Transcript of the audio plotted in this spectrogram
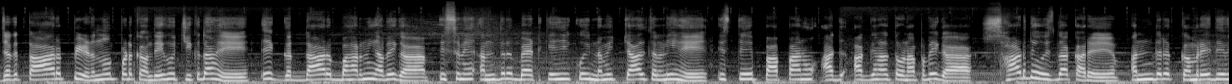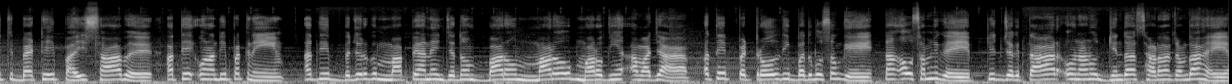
ਜਗਤਾਰ ਭੀੜ ਨੂੰ ਭੜਕਾਉਂਦੇ ਹੋਏ ਚਿਕਦਾ ਹੈ। ਇਹ ਗੱਦਾਰ ਬਾਹਰ ਨਹੀਂ ਆਵੇਗਾ। ਇਸ ਨੇ ਅੰਦਰ ਬੈਠ ਕੇ ਹੀ ਕੋਈ ਨਵੀਂ ਚਾਲ ਚੱਲਣੀ ਹੈ। ਇਸ ਤੇ ਪਾਪਾ ਨੂੰ ਅੱਜ ਅੱਗ ਨਾਲ ਧੋਣਾ ਪਵੇਗਾ। ਸਾੜ ਦਿਓ ਇਸ ਦਾ ਘਰ। ਅੰਦਰ ਕਮਰੇ ਦੇ ਵਿੱਚ ਬੈਠੇ ਭਾਈ ਸਾਹਿਬ ਅਤੇ ਉਹਨਾਂ ਦੀ ਪਤਨੀ। ਅਤੇ ਬਜ਼ੁਰਗ ਮਾਪਿਆਂ ਨੇ ਜਦੋਂ ਬਾਹਰੋਂ ਮਾਰੋ ਮਾਰੋ ਦੀਆਂ ਆਵਾਜ਼ਾਂ ਅਤੇ ਪੈਟਰੋਲ ਦੀ ਬਦਬੂ ਸੁੰਘੇ ਤਾਂ ਉਹ ਸਮਝ ਗਏ ਕਿ ਜਗਤਾਰ ਉਹਨਾਂ ਨੂੰ ਜਿੰਦਾ ਸਾੜਨਾ ਚਾਹੁੰਦਾ ਹੈ।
